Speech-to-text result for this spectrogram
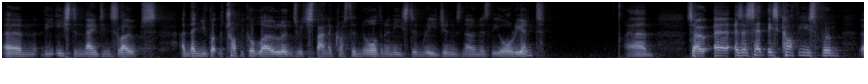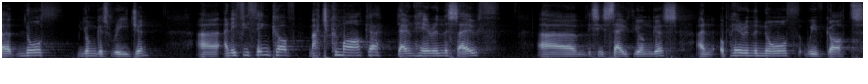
um, the eastern mountain slopes. And then you've got the tropical lowlands, which span across the northern and eastern regions known as the Orient. Um, so, uh, as I said, this coffee is from uh, North Yungas region. Uh, and if you think of Machacamarca down here in the south, um, this is South Yungas. And up here in the north, we've got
